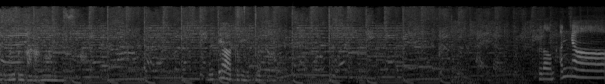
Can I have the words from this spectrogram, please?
이건 좀잘안 나오네. 이때가 좀 예쁘죠. 그럼 안녕.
